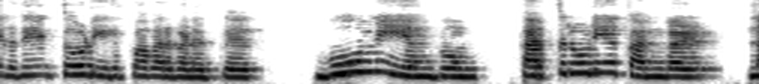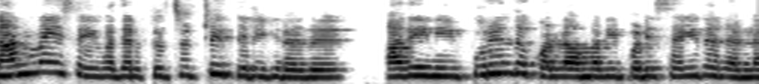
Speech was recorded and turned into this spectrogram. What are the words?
இருதயத்தோடு இருப்பவர்களுக்கு பூமி எங்கும் கர்த்தருடைய கண்கள் நன்மை செய்வதற்கு சுற்றி திரிகிறது. அதை நீ புரிந்து கொள்ளாமல் இப்படி செய்ததென்ன?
